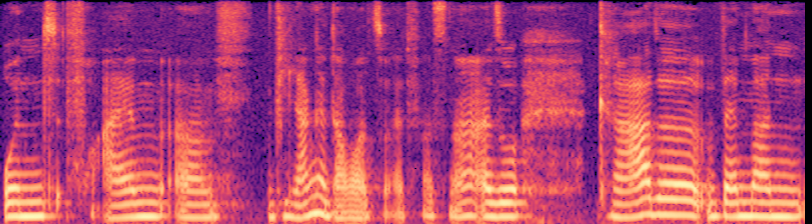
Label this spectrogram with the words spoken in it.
Und vor allem, äh, wie lange dauert so etwas? Ne? Also gerade wenn man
